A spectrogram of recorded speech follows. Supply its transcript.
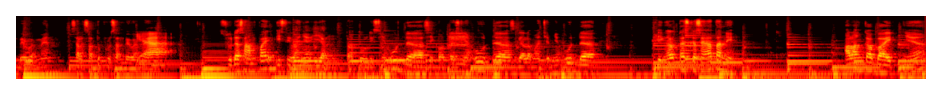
BUMN salah satu perusahaan BUMN Ya, sudah sampai istilahnya yang tertulisnya udah psikotesnya udah segala macamnya udah tinggal tes kesehatan nih alangkah baiknya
